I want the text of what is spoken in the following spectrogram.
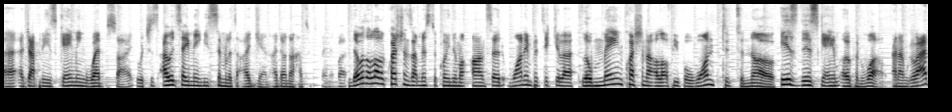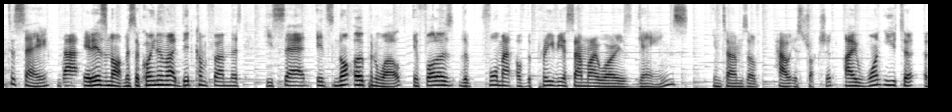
uh, a Japanese gaming website, which is, I would say, maybe similar to IGN. I don't know how to explain it, but there was a lot of questions that Mr. Koinuma answered. One in particular, the main question that a lot of people wanted to know is this game open world? And I'm glad to say that it is not. Mr. Koinuma did confirm this. He said it's not open world. It follows the format of the previous Samurai Warriors games in terms of how it is structured. I want you to uh,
